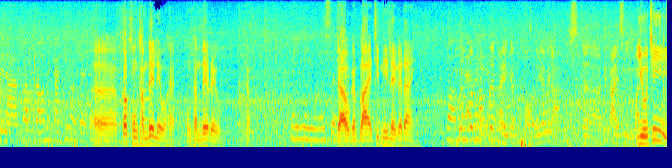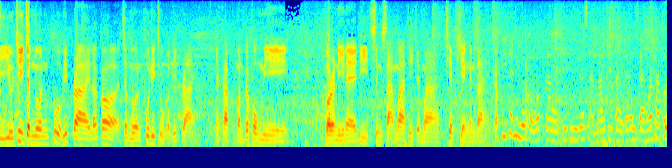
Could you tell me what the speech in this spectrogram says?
เวลาความพร้อมในการที่เราจะเอ่อก็คงทำได้เร็วฮะคงทำได้เร็วครับในในในส่วนจะเอากันปลายอาทิตย์นี้เลยก็ได้พร้อมเบื้องขต้นนาพรดรคไหนเพื่อไทยจะขอระยะเวลาเอ่ออภิปราย4วันอยู่ที่อยู่ที่จำนวนผู้อภิปราย แล้วก็จำนวนผู้ที่ถูกอภิปรายนะครับ มันก็คงมี กรณีในอดีต ซึ่งสามารถที่จะมาเทียบเคียงกันได้ครับที่ท่านนายกบอกว่าปลายอาทิตย์นี้ก็สามารถที่ไปได้แสดงว่าถ้าเขา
